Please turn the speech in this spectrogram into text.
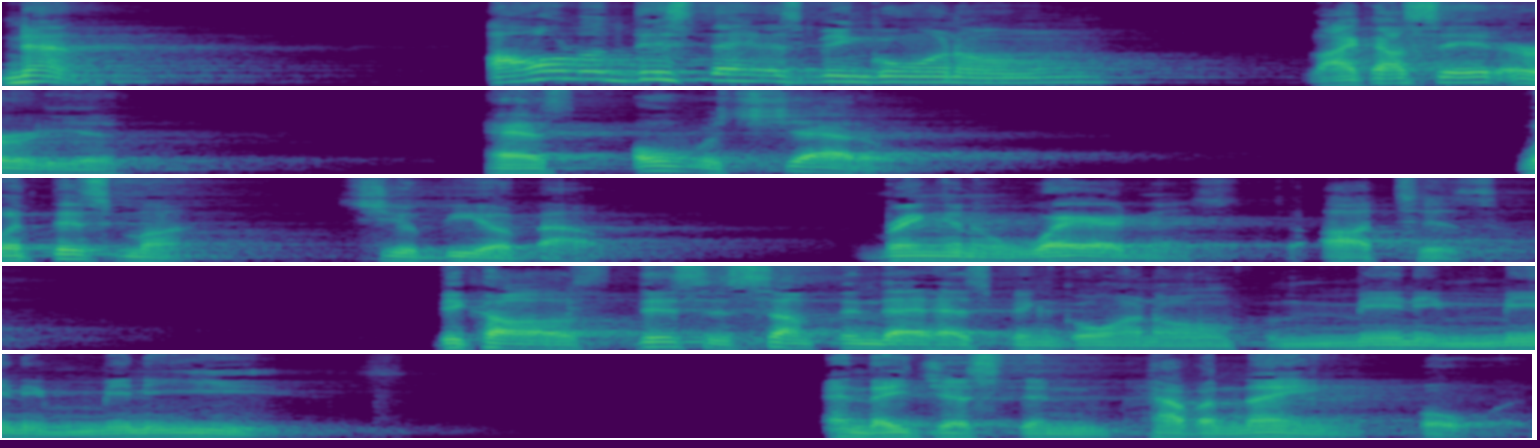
Now, all of this that has been going on, like I said earlier, has overshadowed what this month should be about bringing awareness autism. Because this is something that has been going on for many, many, many years. And they just didn't have a name for it.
